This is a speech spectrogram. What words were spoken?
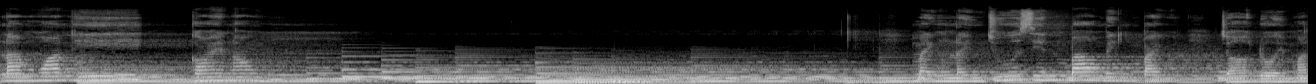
làm hoan hỷ, coi lòng chúa xin bao minh bạch cho đôi mắt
